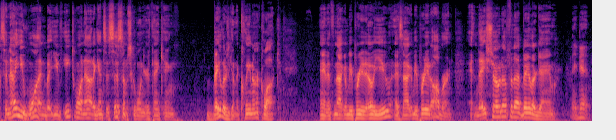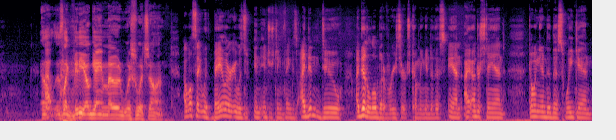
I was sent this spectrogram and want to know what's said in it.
So now you've won, but you've eked one out against a system school, and you're thinking Baylor's going to clean our clock, and it's not going to be pretty at OU, and it's not going to be pretty at Auburn. And they showed up for that Baylor game. They did. And It's like video game mode was switched on. I will say with Baylor, it was an interesting thing because I didn't do. I did a little bit of research coming into this, and I understand going into this weekend,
